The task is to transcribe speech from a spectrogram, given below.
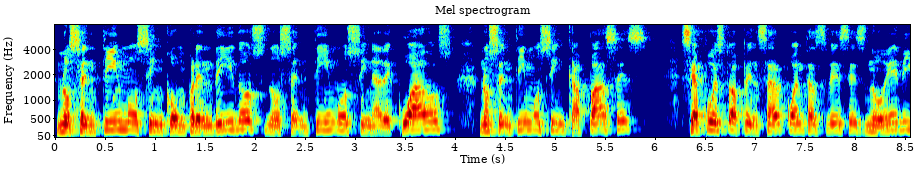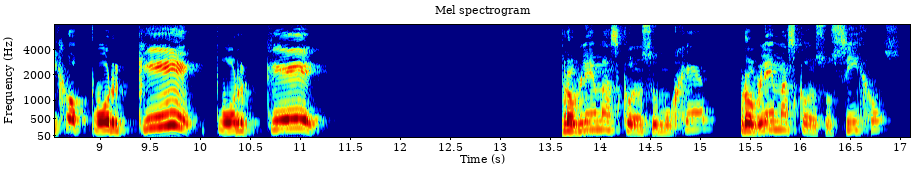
Nos sentimos incomprendidos, nos sentimos inadecuados, nos sentimos incapaces. Se ha puesto a pensar cuántas veces Noé dijo, ¿por qué? ¿Por qué? Problemas con su mujer, problemas con sus hijos,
